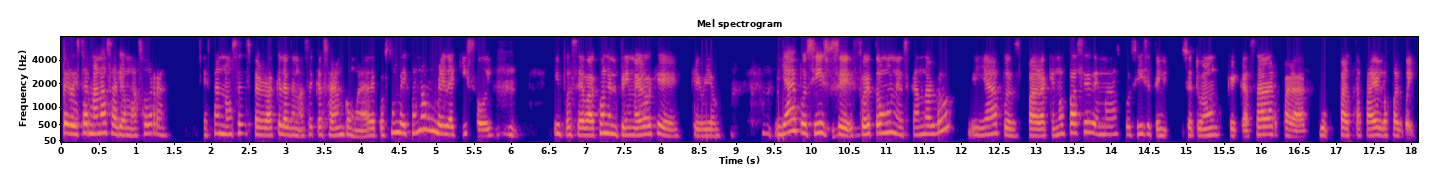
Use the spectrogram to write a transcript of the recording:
Pero esta hermana salió más zorra. Esta no se esperó a que las demás se casaran como era de costumbre. Dijo, no, hombre, de aquí soy. Y pues se va con el primero que, que vio. Ya, pues sí, se, fue todo un escándalo y ya pues para que no pase de más, pues sí, se, se tuvieron que casar para, para tapar el ojo al güey,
